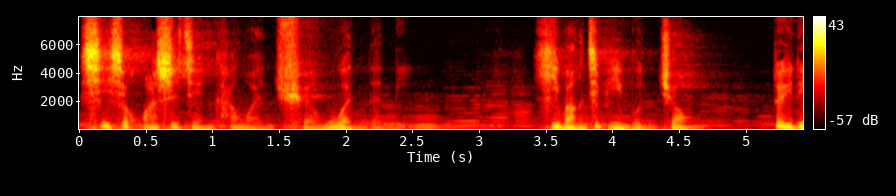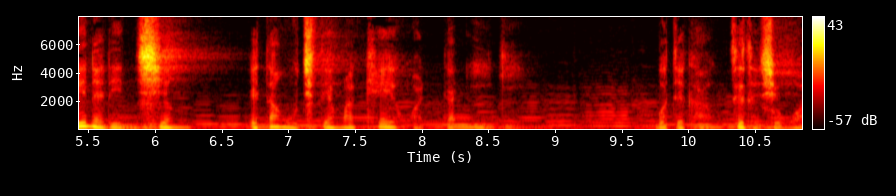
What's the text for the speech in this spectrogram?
谢谢花时间看完全文的你，希望这篇文章对你的人生会当有一点么开发跟意义。我的看，这就是我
